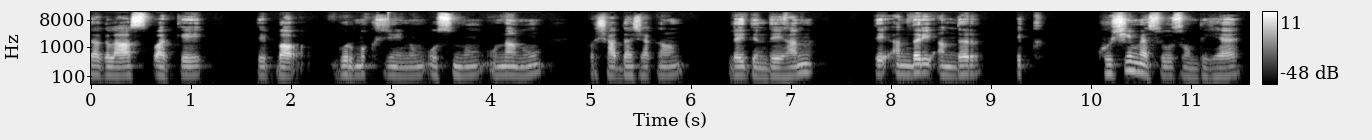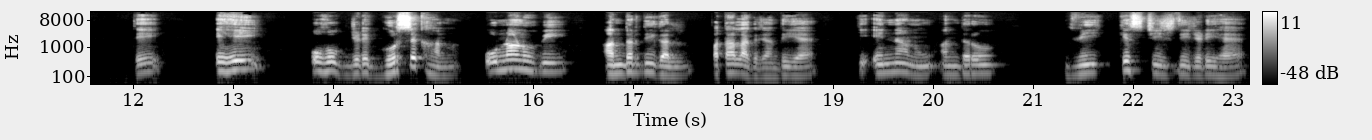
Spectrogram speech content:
ਦਾ ਗਲਾਸ ਭਰ ਕੇ ਤੇ ਬਾ- ਗੁਰਮੁਖ ਜੀ ਨੂੰ, ਉਸ ਨੂੰ, ਉਹਨਾਂ ਨੂੰ ਪ੍ਰਸ਼ਾਦਾ ਛਕਣ ਲਈ ਦਿੰਦੇ ਹਨ ਤੇ ਅੰਦਰ ਹੀ ਅੰਦਰ ਇੱਕ ਖੁਸ਼ੀ ਮਹਿਸੂਸ ਹੁੰਦੀ ਹੈ ਤੇ ਇਹ ਉਹ ਜਿਹੜੇ ਗੁਰਸਿੱਖ ਹਨ, ਉਹਨਾਂ ਨੂੰ ਵੀ ਅੰਦਰ ਦੀ ਗੱਲ ਪਤਾ ਲੱਗ ਜਾਂਦੀ ਹੈ ਕਿ ਇਹਨਾਂ ਨੂੰ ਅੰਦਰੋਂ ਵੀ ਕਿਸ ਚੀਜ਼ ਦੀ ਜਿਹੜੀ ਹੈ,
